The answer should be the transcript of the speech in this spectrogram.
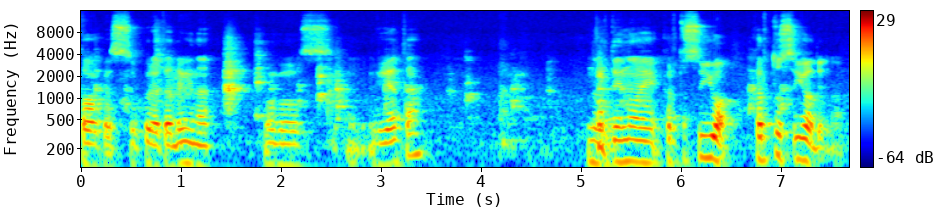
to kas sukūrė tą dainą, žmogaus vietą. Nu, dainuoji kartu su juo, kartu su juo dainuoji.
